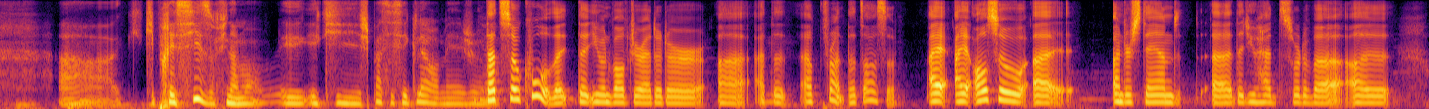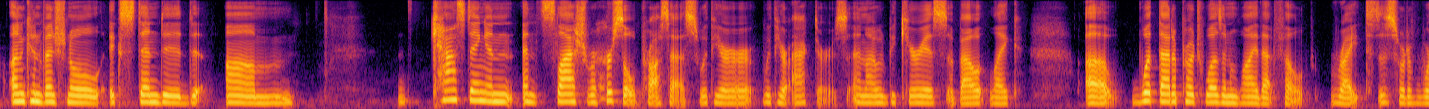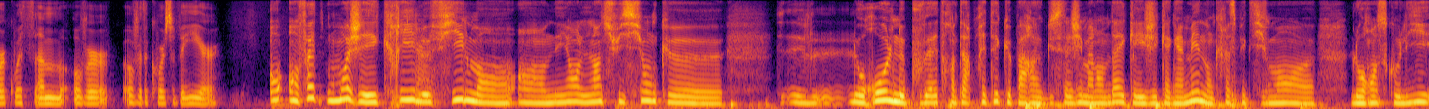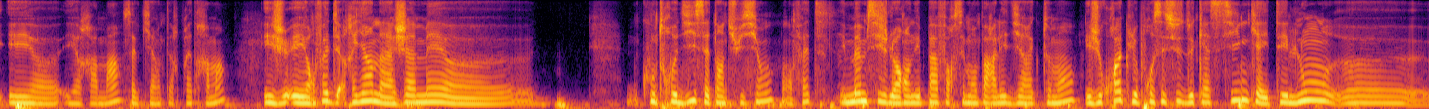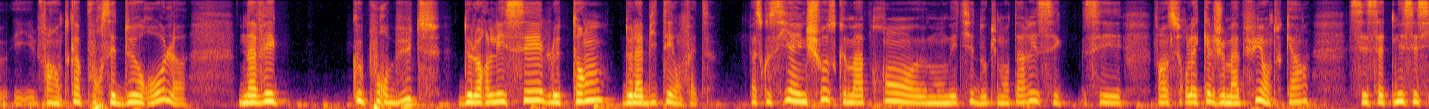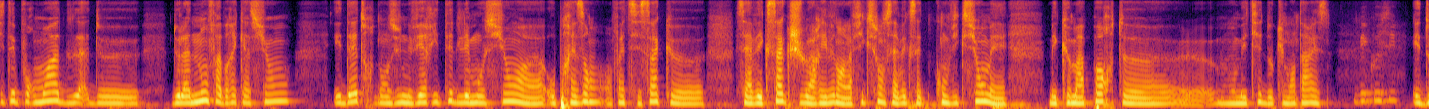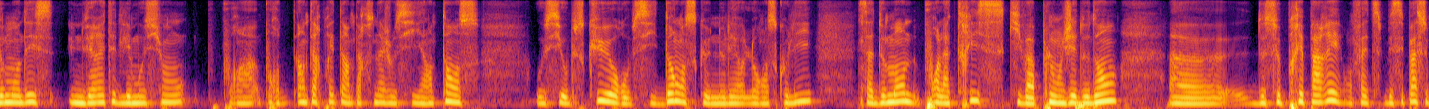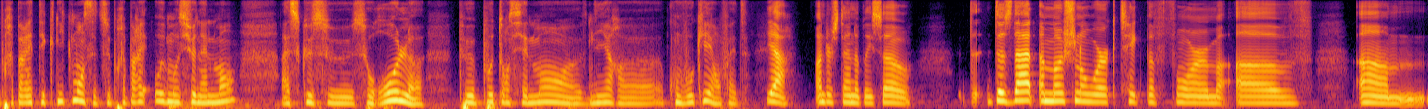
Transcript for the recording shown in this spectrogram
qui précise finalement et, et, qui, je sais pas si c'est clair, mais je. That's so cool that, that you involved your editor uh, at the up front. That's awesome. I I also uh, understand uh, that you had sort of a, a unconventional extended um, casting and, and slash rehearsal process with your with your actors and i would be curious about like uh, what that approach was and why that felt right to sort of work with them over over the course of a year? En, fait, moi, j'ai écrit le film en, ayant l'intuition que euh, le rôle ne pouvait être interprété que par Gustave Malanda et Kaiji Kagame, donc respectivement euh, Laurence Colli et, et, Rama, celle qui interprète Rama. Et, je, et en fait, rien n'a jamais contredit cette intuition, en fait. Et même si je leur en ai pas forcément parlé directement. Et je crois que le processus de casting, qui a été long, euh, enfin, en tout cas pour ces deux rôles, n'avait que pour but de leur laisser le temps de l'habiter, en fait. Parce que s'il y a une chose que m'apprend euh, mon métier de documentariste, c'est, enfin, sur laquelle je m'appuie en tout cas, c'est cette nécessité pour moi de, de, de la non-fabrication, et d'être dans une vérité de l'émotion euh, au présent. En fait, c'est ça que c'est avec ça que je suis arrivée dans la fiction, c'est avec cette conviction, mais mais que m'apporte euh, mon métier de documentariste. Et demander une vérité de l'émotion pour un, pour interpréter un personnage aussi intense, aussi obscur, aussi dense que ne l'est Laurence Colli, ça demande pour l'actrice qui va plonger dedans euh, de se préparer en fait. Mais c'est pas se préparer techniquement, c'est de se préparer émotionnellement à ce que ce, ce rôle peut potentiellement euh, venir euh, convoquer en fait. Yeah, understandably so. does that emotional work take the form of um,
